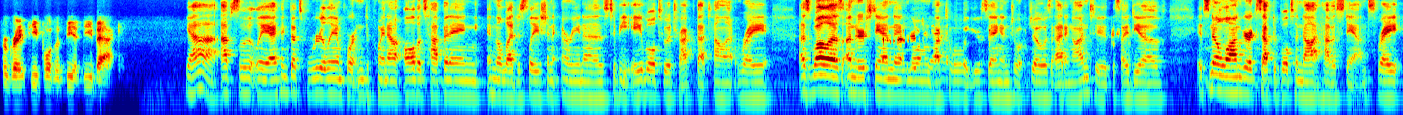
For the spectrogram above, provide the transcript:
for great people to be a D-back. Yeah, absolutely. I think that's really important to point out all that's happening in the legislation arenas to be able to attract that talent, right? As well as understanding, going back to what you're saying and Joe was adding on to this idea of it's no longer acceptable to not have a stance, right?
